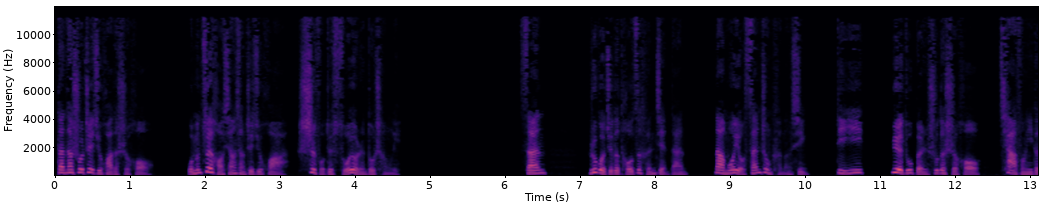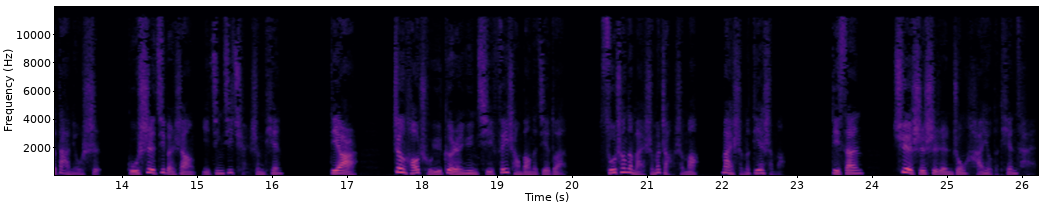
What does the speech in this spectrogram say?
但他说这句话的时候，我们最好想想这句话是否对所有人都成立。三，如果觉得投资很简单，那么有三种可能性：第一，阅读本书的时候恰逢一个大牛市，股市基本上已经鸡犬升天；第二，正好处于个人运气非常棒的阶段，俗称的买什么涨什么，卖什么跌什么；第三，确实是人中罕有的天才。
